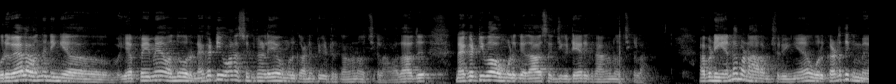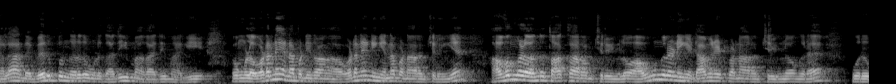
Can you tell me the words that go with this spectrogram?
ஒரு வேளை வந்து நீங்கள் எப்பயுமே வந்து ஒரு நெகட்டிவான சிக்னலையே உங்களுக்கு அனுப்பிக்கிட்டு இருக்காங்கன்னு வச்சுக்கலாம். அதாவது நெகட்டிவாக உங்களுக்கு ஏதாவது செஞ்சுக்கிட்டே இருக்கிறாங்கன்னு வச்சுக்கலாம். அப்போ நீங்கள் என்ன பண்ண ஆரம்பிச்சிருவீங்க? ஒரு கடத்துக்கு மேலே அந்த வெறுப்புங்கிறது உங்களுக்கு அதிகமாக அதிகமாகி உங்களை உடனே என்ன பண்ணிடுவாங்க? உடனே நீங்கள் என்ன பண்ண ஆரம்பிச்சிருவீங்க? அவங்கள வந்து தாக்க ஆரம்பிச்சிருவீங்களோ? அவங்கள நீங்கள் டாமினேட் பண்ண ஆரம்பிச்சிருவீங்களோங்கிற ஒரு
